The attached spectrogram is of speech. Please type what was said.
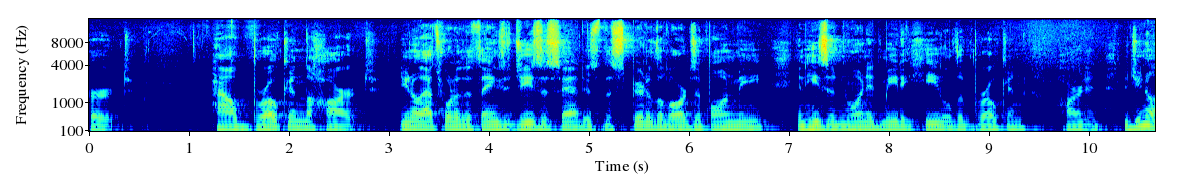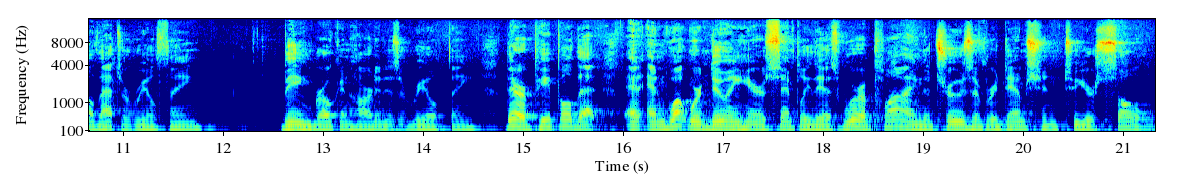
hurt, how broken the heart. You know, that's one of the things that Jesus said is the Spirit of the Lord's upon me, and He's anointed me to heal the broken-hearted. Did you know that's a real thing? Being brokenhearted is a real thing. There are people that, and, and what we're doing here is simply this we're applying the truths of redemption to your soul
